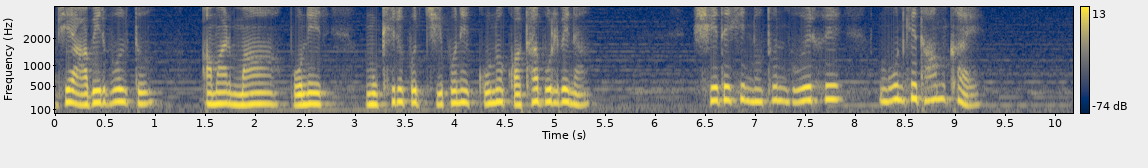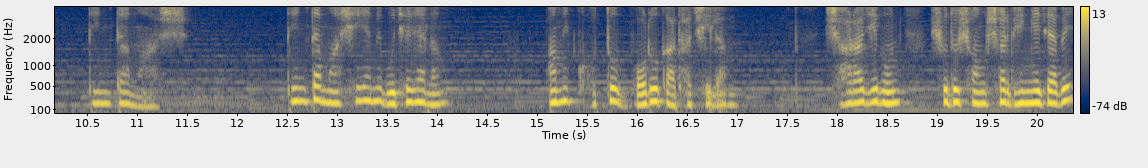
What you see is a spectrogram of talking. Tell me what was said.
যে আবির বলতো, আমার মা, বোনের মুখের ওপর জীবনে কোনো কথা বলবে না, সে দেখি নতুন বউয়ের হয়ে বোনকে ধমকায়। তিনটা মাস, তিনটা মাসেই আমি বুঝে গেলাম, আমি কত বড় গাধা ছিলাম। সারা জীবন শুধু সংসার ভেঙে যাবে,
